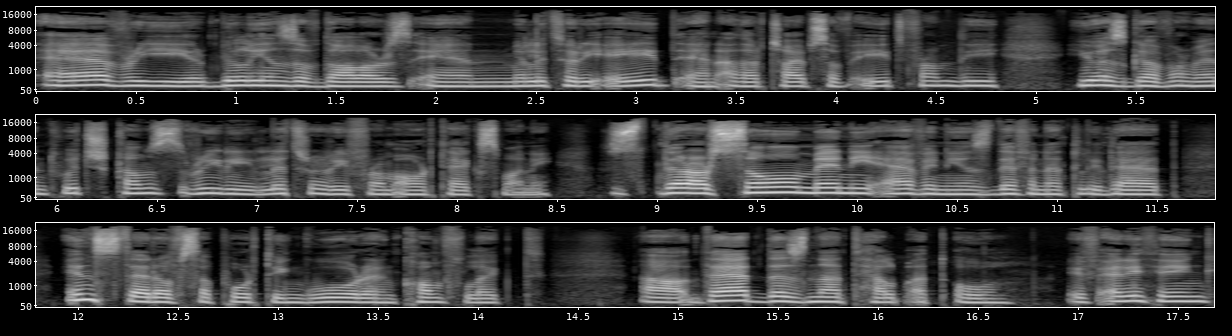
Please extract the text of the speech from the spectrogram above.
every year billions of dollars in military aid and other types of aid from the US government, which comes really literally from our tax money. There are so many avenues, definitely, that instead of supporting war and conflict, uh, that does not help at all. If anything,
